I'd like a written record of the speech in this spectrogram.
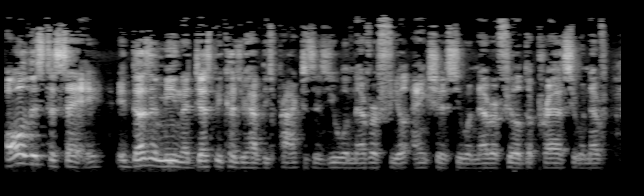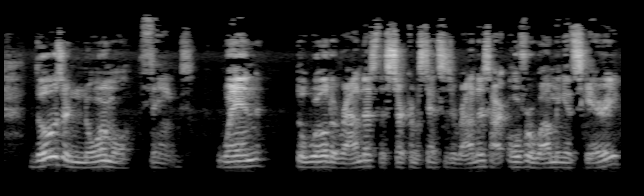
all this to say, it doesn't mean that just because you have these practices, you will never feel anxious, you will never feel depressed, you will never. Those are normal things. When the world around us, the circumstances around us are overwhelming and scary,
